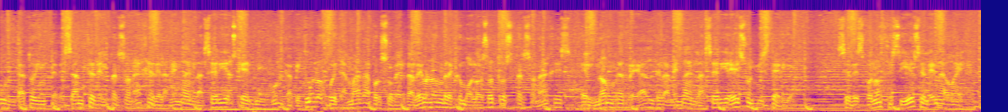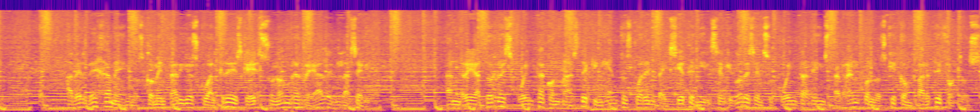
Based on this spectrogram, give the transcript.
Un dato interesante del personaje de la nena en la serie es que en ningún capítulo fue llamada por su verdadero nombre como los otros personajes, el nombre real de la nena en la serie es un misterio. Se desconoce si es Elena o ella. A ver déjame en los comentarios cuál crees que es su nombre real en la serie. Andrea Torres cuenta con más de 547 mil seguidores en su cuenta de Instagram con los que comparte fotos.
